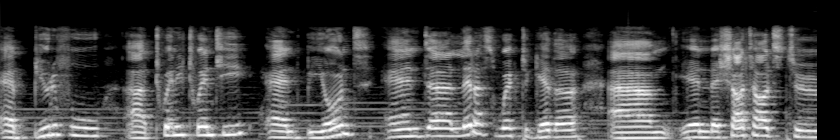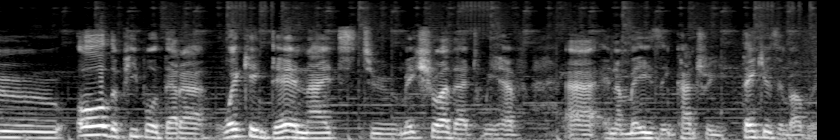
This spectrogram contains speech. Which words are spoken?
a beautiful uh, 2020 and beyond. And uh, let us work together. Um, and a shout out to all the people that are working day and night to make sure that we have uh, an amazing country. Thank you, Zimbabwe.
